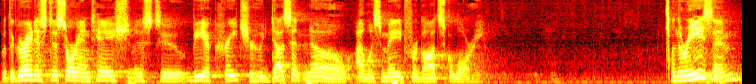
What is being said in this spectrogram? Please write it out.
But the greatest disorientation is to be a creature who doesn't know I was made for God's glory. And the reason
